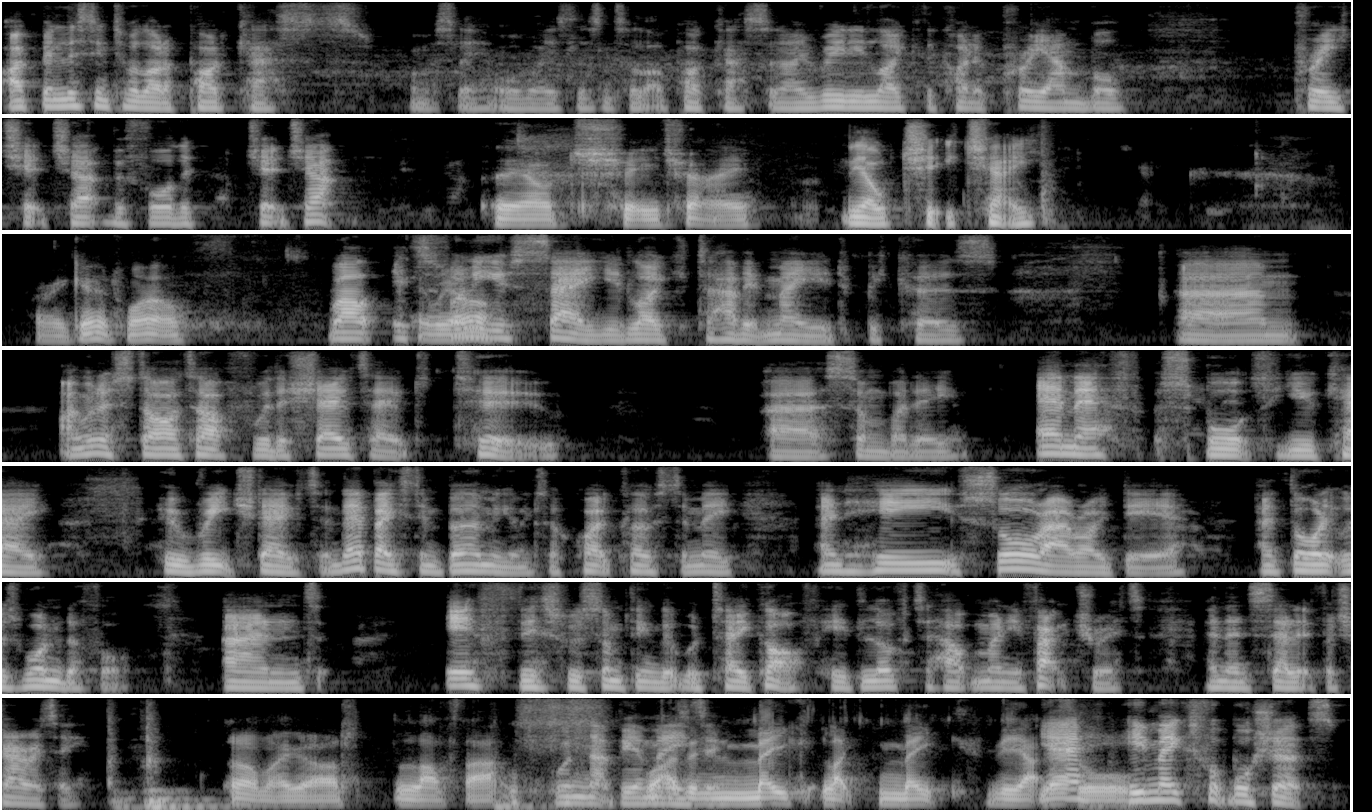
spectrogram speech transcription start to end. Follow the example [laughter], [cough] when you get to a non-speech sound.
I've been listening to a lot of podcasts. Obviously, always listen to a lot of podcasts, and I really like the kind of preamble, pre chit chat before the chit chat. The old chitty chatty. The old chitty chatty. Very good. Wow. Well, it's we funny are. you say you'd like to have it made because um, I'm going to start off with a shout out to uh, somebody, MF Sports UK, who reached out, and they're based in Birmingham, so quite close to me. And he saw our idea and thought it was wonderful. And if this was something that would take off, he'd love to help manufacture it and then sell it for charity. Oh my god, love that. Wouldn't that be What, as amazing? in make like make the actual. Yeah, he makes football shirts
